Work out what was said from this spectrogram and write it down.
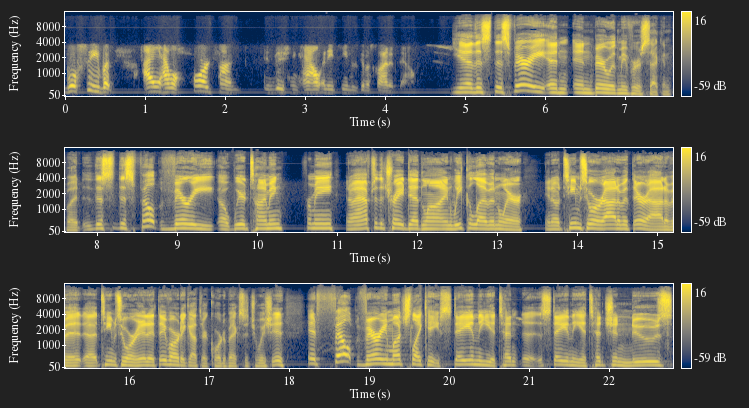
we'll see. But I have a hard time envisioning how any team is going to sign him now. Yeah, this this very and and bear with me for a second, but this this felt very uh, weird timing for me. You know, after the trade deadline, week eleven, where you know teams who are out of it, they're out of it. Uh, teams who are in it, they've already got their quarterback situation. It, it felt very much like a stay in the atten- uh, stay in the attention news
